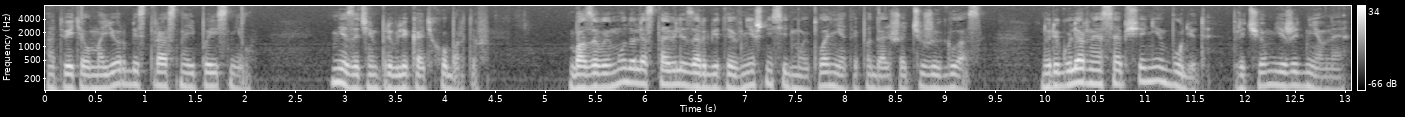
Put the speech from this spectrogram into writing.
ответил майор бесстрастно и пояснил. Незачем привлекать хобартов. Базовый модуль оставили за орбитой внешней седьмой планеты, подальше от чужих глаз. Но регулярное сообщение будет, причем ежедневное.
